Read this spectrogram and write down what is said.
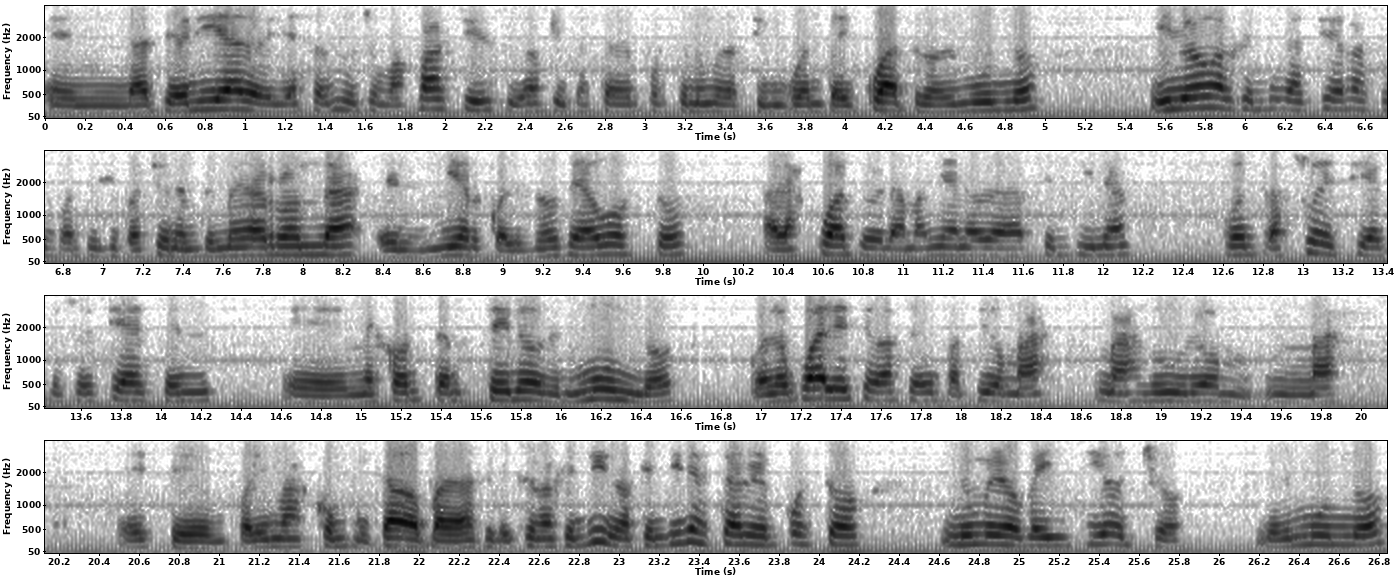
en, la teoría debería ser mucho más fácil, Sudáfrica está en el puesto número 54 del mundo. Y luego Argentina cierra su participación en primera ronda el miércoles 2 de agosto a las 4 de la mañana hora de Argentina contra Suecia, que Suecia es el eh, mejor tercero del mundo con lo cual ese va a ser el partido más, más duro, más este, por ahí más complicado para la selección argentina. Argentina está en el puesto número 28 del mundo.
